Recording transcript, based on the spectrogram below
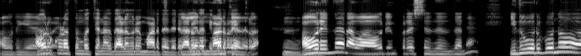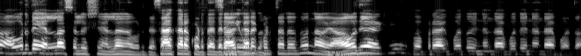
ಅವರಿಗೆ ಅವರು ಕೂಡ ತುಂಬಾ ಚೆನ್ನಾಗಿ ದಾಳಂಬ್ರೆ ಮಾಡ್ತಾ ಇದ್ದಾರೆ ಮಾಡ್ತಾ ಹ್ಮ್. ಅವರಿಂದ ನಾವು ಅವ್ರ ಇಂಪ್ರೆಷನ್ ಇಂದಾನೆ ಇದುವರೆಗೂ ಅವ್ರದೇ ಎಲ್ಲಾ ಸೊಲ್ಯೂಷನ್ ಎಲ್ಲ ಅವ್ರದೇ. ಸಹಕಾರ ಕೊಡ್ತಾ ಇದ್ದಾರೆ ಸಹಕಾರ ಕೊಡ್ತಾ ಇರೋದು ನಾವು ಯಾವುದೇ ಆಗ್ಲಿ ಗೊಬ್ಬರ ಆಗ್ಬೋದು ಇನ್ನೊಂದ್ ಆಗ್ಬೋದು ಇನ್ನೊಂದ್ ಆಗ್ಬೋದು.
